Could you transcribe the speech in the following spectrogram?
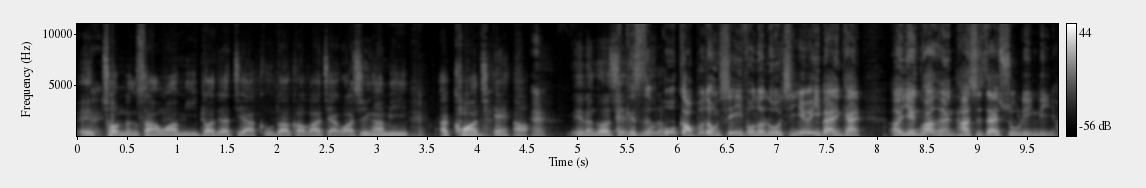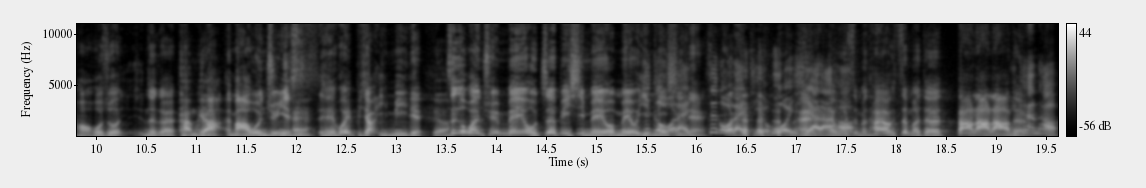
会创两三碗面，大家食，苦大口家食外省啊面，啊，看这吼。也能够显示、欸。可是我搞不懂谢依凤的逻辑，因为一般你看，呃，严宽恒他是在树林里哈，或者说那个马马文君也是、也、会比较隐秘一点，这个完全没有遮蔽性，没有没有隐秘性。这个我来，这个我来解惑一下啦。哎、欸，为什么他要这么的大辣辣的？你看哈，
